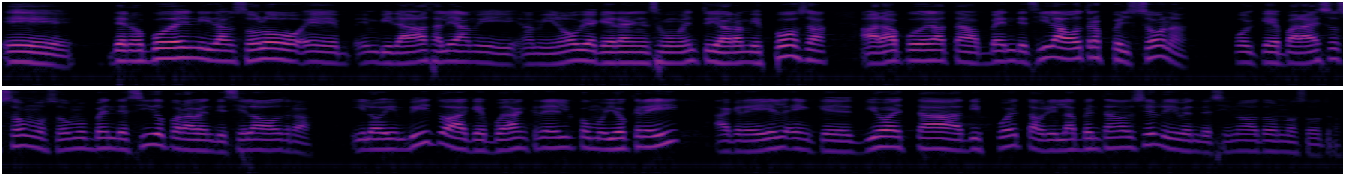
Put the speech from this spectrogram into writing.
Eh, de no poder ni tan solo eh, invitar a salir a mi, a mi novia, que era en ese momento, y ahora mi esposa, ahora poder hasta bendecir a otras personas, porque para eso somos, somos bendecidos para bendecir a otras. Y los invito a que puedan creer como yo creí, a creer en que Dios está dispuesto a abrir las ventanas del cielo y bendecirnos a todos nosotros.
